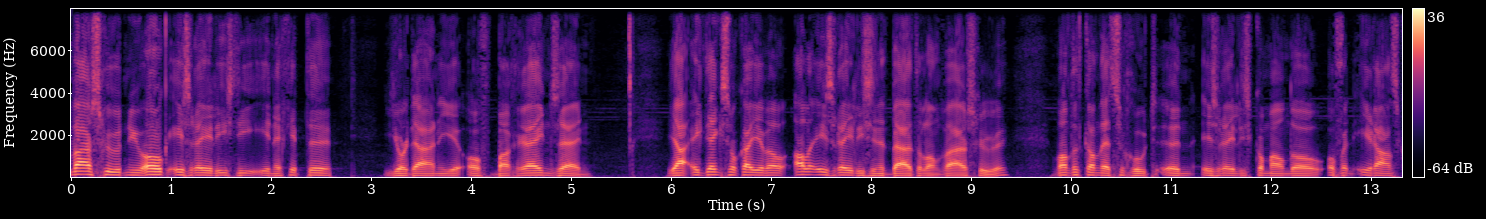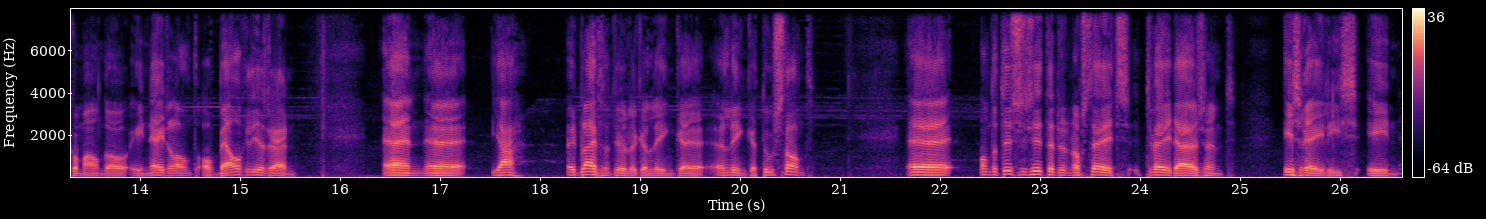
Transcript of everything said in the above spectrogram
waarschuwt nu ook Israëli's die in Egypte, Jordanië of Bahrein zijn. Ja, ik denk zo kan je wel alle Israëli's in het buitenland waarschuwen. Want het kan net zo goed een Israëlisch commando of een Iraans commando in Nederland of België zijn. En uh, ja, het blijft natuurlijk een linker, een linker toestand. Uh, ondertussen zitten er nog steeds 2000 Israëli's in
